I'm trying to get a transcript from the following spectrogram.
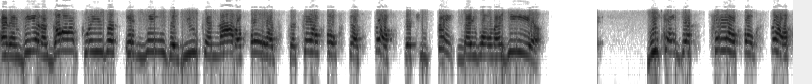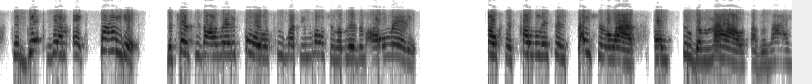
And in being a God pleaser, it means that you cannot afford to tell folks just stuff that you think they want to hear. We can't just tell folks stuff to get them excited. The church is already full of too much emotionalism already. Folks is totally sensationalized and through the mouths of liars,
